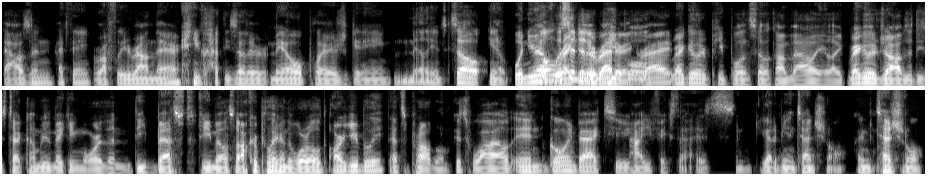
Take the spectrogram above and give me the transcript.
thousand. I think roughly around there. You got these other male players getting millions. So, you know, when you have don't listen to the rhetoric, people, right? Regular people in Silicon Valley, like regular jobs at these tech companies, making more than the best female soccer player in the world, arguably, that's a problem. It's wild. And going back to how you fix that, it's you got to be intentional, intentional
